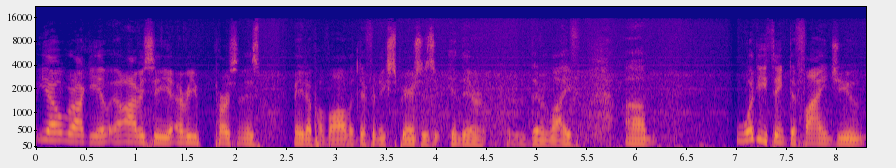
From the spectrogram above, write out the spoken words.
You know, Rocky. Obviously, every person is made up of all the different experiences in their their life. Um, what do you think defines you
